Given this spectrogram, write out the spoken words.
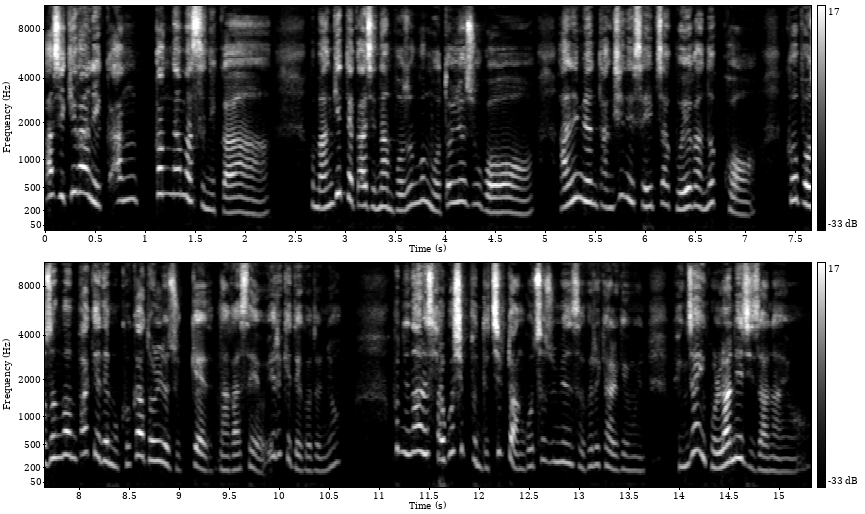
아직 기간이 깡깡 남았으니까 그 만기 때까지 난 보증금 못 돌려주고 아니면 당신이 세입자 구애가 넣고 그 보증금 받게 되면 그가 돌려줄게 나가세요 이렇게 되거든요. 근데 나는 살고 싶은데 집도 안 고쳐주면서 그렇게 할 경우는 굉장히 곤란해지잖아요.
